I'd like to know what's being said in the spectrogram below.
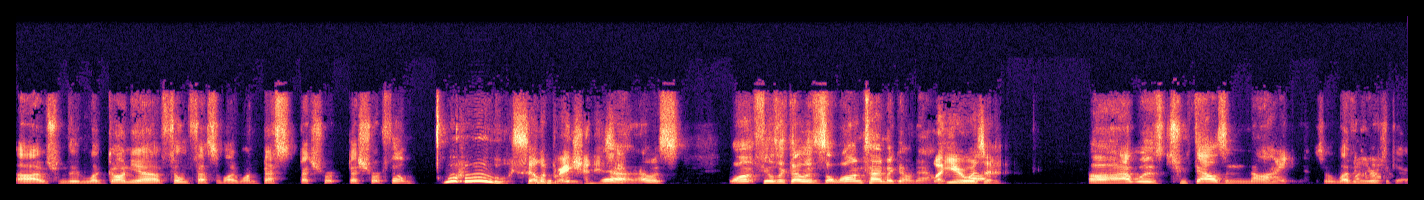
Uh, it was from the Lagonia Film Festival. I won best best short best short film. Woohoo! Celebration! Yeah, that was long. It feels like that was a long time ago now. What year was uh, it? Uh, that was 2009, so 11 wow. years ago.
